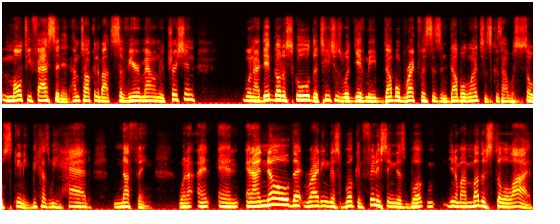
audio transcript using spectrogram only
multifaceted. I'm talking about severe malnutrition when I did go to school, the teachers would give me double breakfasts and double lunches because I was so skinny because we had nothing. When I and, and and I know that writing this book and finishing this book, you know, my mother's still alive.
